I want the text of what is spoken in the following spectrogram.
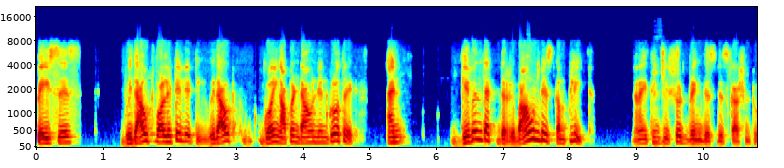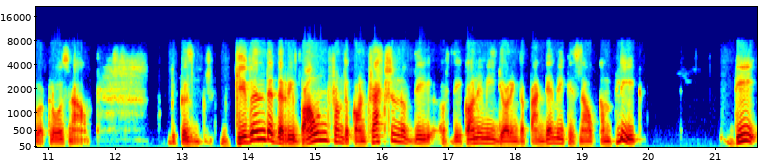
basis without volatility, without going up and down in growth rate. And given that the rebound is complete, and I think we mm-hmm. should bring this discussion to a close now. Because given that the rebound from the contraction of the, of the economy during the pandemic is now complete, the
